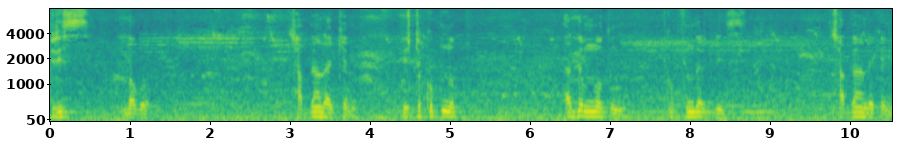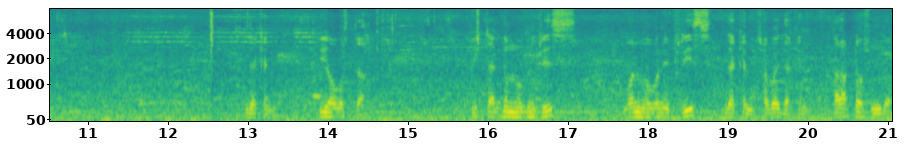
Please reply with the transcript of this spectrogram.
ফ্রিজ লগ সাবধান রাখেন। ফ্রিজটা খুব একদম নতুন, খুব সুন্দর ফ্রিজ। সাবধান রেখেন। দেখেন কী অবস্থা। ফ্রিজটা একদম নতুন ফ্রিজ গণভবনের ফ্রিজ, দেখেন, সবাই দেখেন, কালারটাও সুন্দর।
